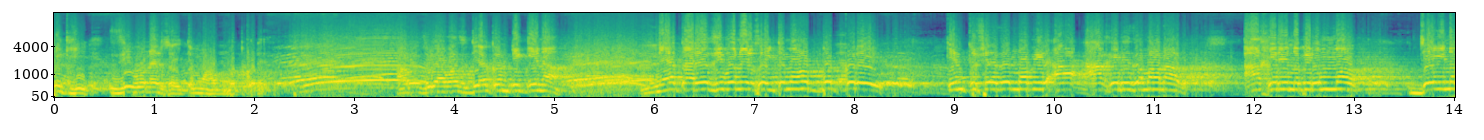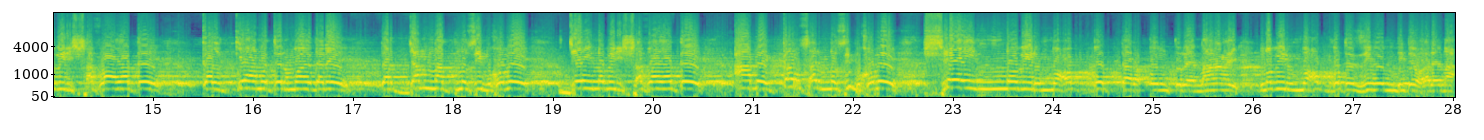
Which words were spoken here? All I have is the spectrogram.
ঠিকই জীবনের চাইতে মহব্বত করে। আরও জোরে আওয়াজ দিয়ে এখন ঠিক কিনা? নেতারে জীবনের চাইতে মহব্বত করে। কিন্তু সে নবীর আখিরি জামানার আখিরি নবীর উম্মত, যেই নবীর সাফায়াতে কাল কিয়ামতের ময়দানে তার জান্নাত নসিব হবে, যেই নবীর সাফায়াতে আবে কাউসার নসিব হবে, সেই নবীর মহব্বত তার অন্তরে নাই, নবীর মহব্বতে জীবন দিতে পারে না।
